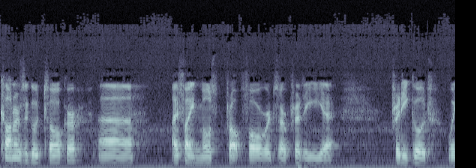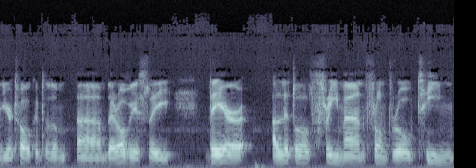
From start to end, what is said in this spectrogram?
Conor's a good talker. Uh, I find most prop forwards are pretty uh, pretty good when you're talking to them. Um, they're obviously they're a little three man front row team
